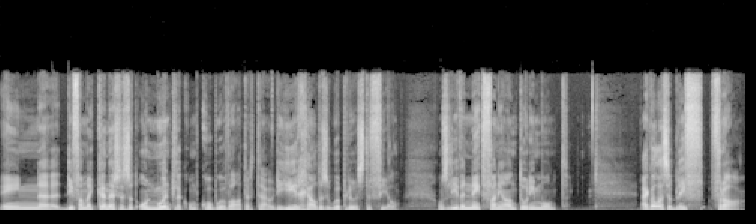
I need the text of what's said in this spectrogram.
en uh, die van my kinders is dit onmoontlik om kop bo water te hou. Die huurgeld is hopeloos te veel. Ons lewe net van die hand tot die mond. Ek wil asseblief vra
